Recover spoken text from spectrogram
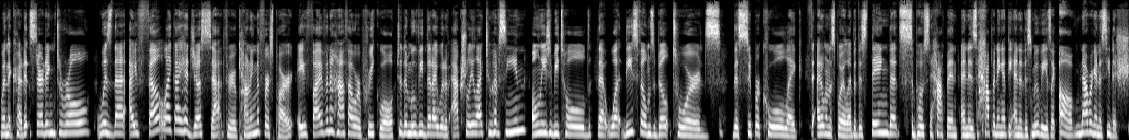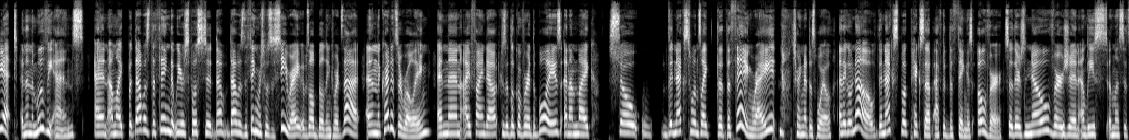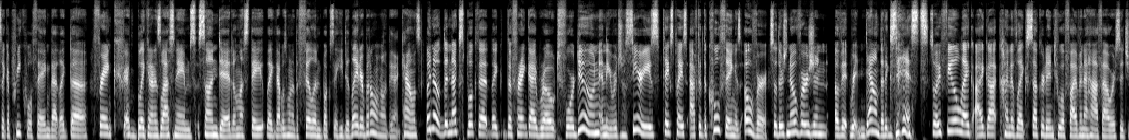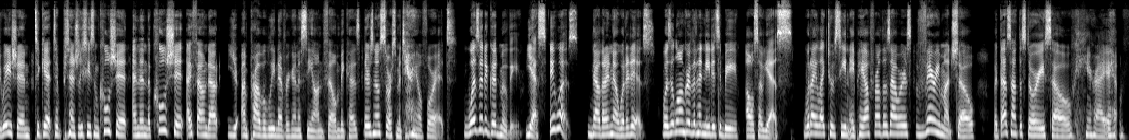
when the credits starting to roll was that I felt like I had just sat through counting the first part, a five and a half hour prequel to the movie that I would have actually liked to have seen, only to be told that what these films built towards this super cool, like, th- I don't want to spoil it, but this thing that's supposed to happen and is happening at the end of this movie is like, oh, now we're going to see the shit. And then the movie ends. And I'm like, but that was the thing that we were supposed to that that was the thing we're supposed to see, right? It was all building towards that. And then the credits are rolling. And then I find out because I look over at the boys and I'm like, so the next one's like the the thing, right? Trying not to spoil. And they go, no, the next book picks up after the thing is over. So there's no version, at least unless it's like a prequel thing that like the Frank, I'm blanking on his last name's son did, unless they like that was one of the fill-in books that he did later, but I don't really think that counts. But no, the next book that like the Frank guy wrote for Dune in the original series takes place after the cool thing is over. So there's no version of it written down that exists. So I feel like I got kind of like suckered into a five and a half hour situation to get to potentially see some cool shit. And then the cool shit I found out you're, I'm probably never going to see on film because there's no source material for it. Was it a good movie? Yes, it was. Now that I know what it is. Was it longer than it needed to be? Also, yes. Would I like to have seen a payoff for all those hours? Very much so. But that's not the story, so here I am.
